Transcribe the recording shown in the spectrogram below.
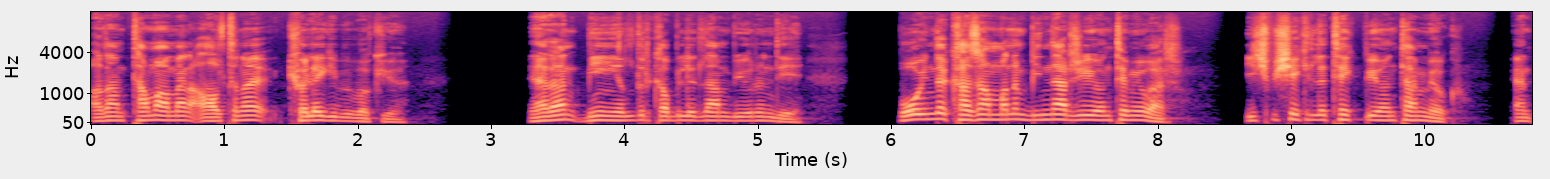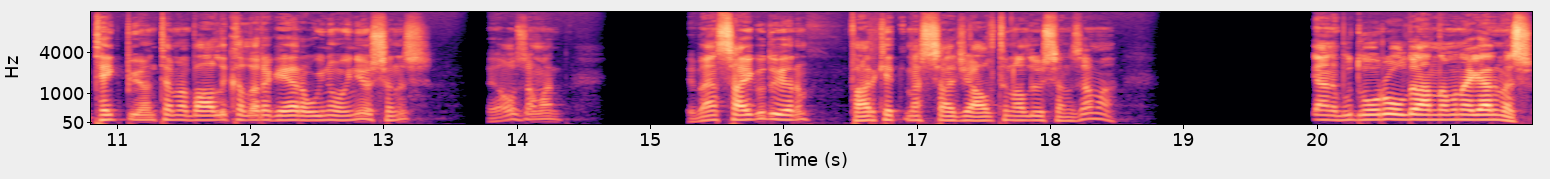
Adam tamamen altına köle gibi bakıyor. Neden? Bin yıldır kabul edilen bir ürün diye. Bu oyunda kazanmanın binlerce yöntemi var. Hiçbir şekilde tek bir yöntem yok. Yani tek bir yönteme bağlı kalarak eğer oyunu oynuyorsanız e, o zaman e, ben saygı duyarım. Fark etmez sadece altın alıyorsanız ama yani bu doğru olduğu anlamına gelmez.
